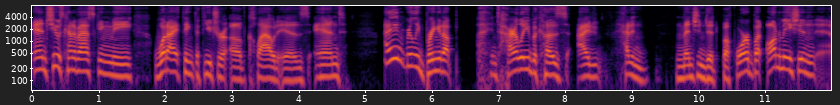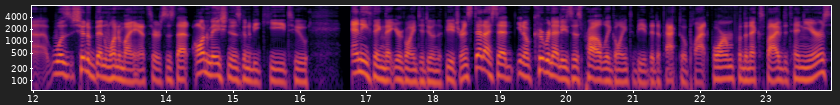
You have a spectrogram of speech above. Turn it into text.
And she was kind of asking me what I think the future of cloud is. And I didn't really bring it up entirely because I hadn't mentioned it before, but automation uh, was should have been one of my answers. Is that automation is going to be key to anything that you're going to do in the future. Instead, I said, you know, Kubernetes is probably going to be the de facto platform for the next five to 10 years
